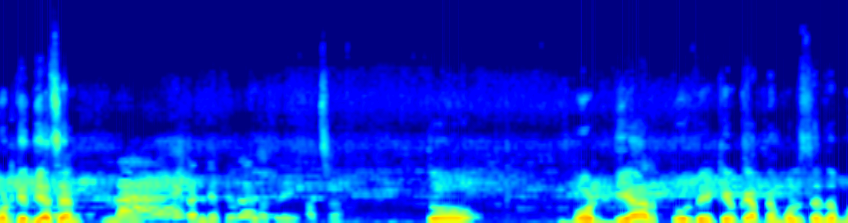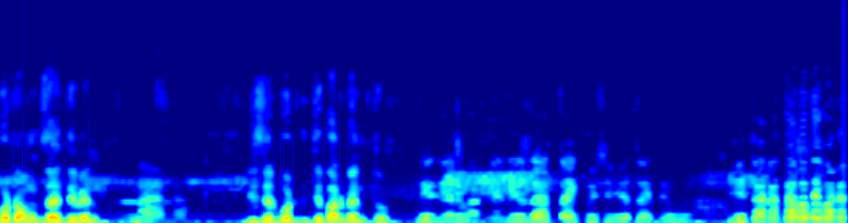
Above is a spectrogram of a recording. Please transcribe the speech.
ভোট কি দিয়েছেন? না। আচ্ছা। তো ভোট দেওয়ার পূর্বে কেউ কেউ আপনি বলেছে যে ভোট অমুক জায়গায় দেবেন? না না। নিজের ভোট দিতে পারবেন তো? নিজের ভোট নিজে যা তাই খুশি সেটাই দেবো। ভিতরে তো যদি কোনো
